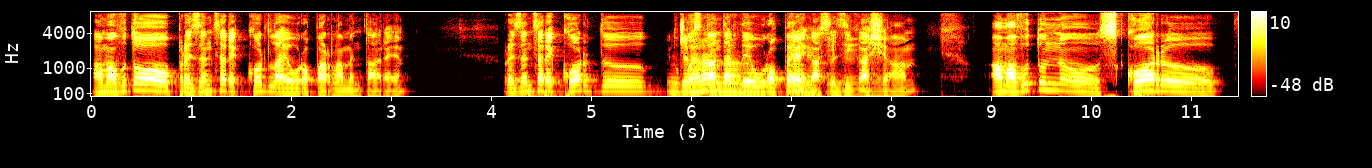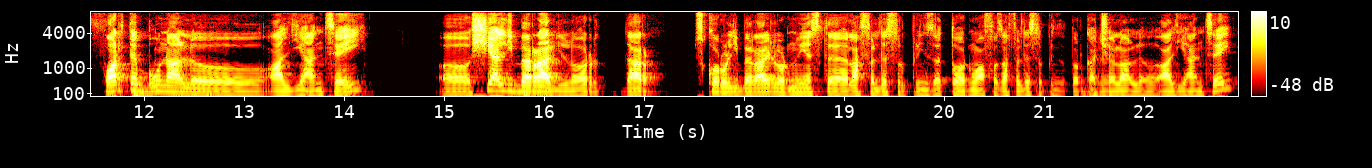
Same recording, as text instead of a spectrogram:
Am avut o prezență record la europarlamentare, prezență record uh, după general, standarde da. europene, Pene. ca să zic așa. Am avut un uh, scor uh, foarte bun al uh, alianței uh, și al liberalilor, dar scorul liberalilor nu este la fel de surprinzător, nu a fost la fel de surprinzător ca cel al uh, alianței.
